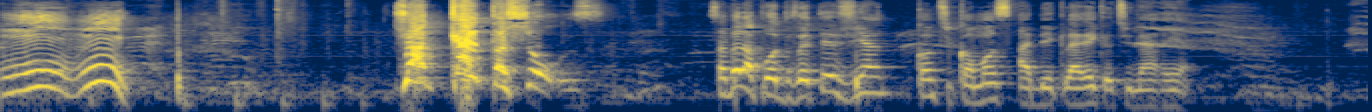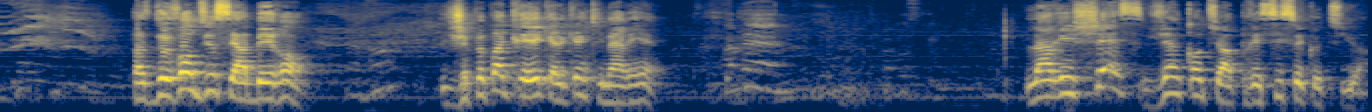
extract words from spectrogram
Mmh, mmh, mmh. Tu as quelque chose. Vous savez, la pauvreté vient quand tu commences à déclarer que tu n'as rien. Parce que devant Dieu, c'est aberrant. Je ne peux pas créer quelqu'un qui n'a rien. La richesse vient quand tu apprécies ce que tu as.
